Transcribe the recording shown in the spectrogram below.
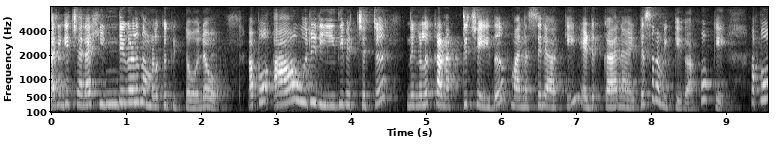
അല്ലെങ്കിൽ ചില ഹിൻഡുകൾ നമ്മൾക്ക് കിട്ടുമല്ലോ അപ്പോൾ ആ ഒരു രീതി വെച്ചിട്ട് നിങ്ങൾ കണക്ട് ചെയ്ത് മനസ്സിലാക്കി എടുക്കാനായിട്ട് ശ്രമിക്കുക. ഓക്കെ അപ്പോൾ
